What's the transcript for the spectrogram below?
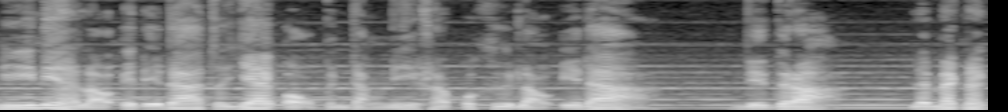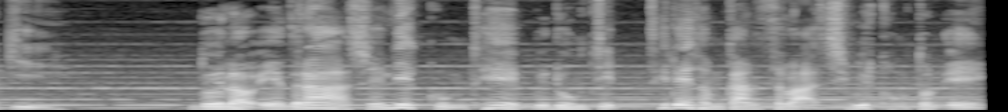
ทีนี้เนี่ยเหล่าเอเอดาจะแยกออกเป็นดังนี้ครับก็คือเหล่าเอดาเดดราและแมกนากีโดยเหล่าเอดราใช้เรียกกลุ่มเทพหรือดวงจิตที่ได้ทำการสละชีวิตของตนเอง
